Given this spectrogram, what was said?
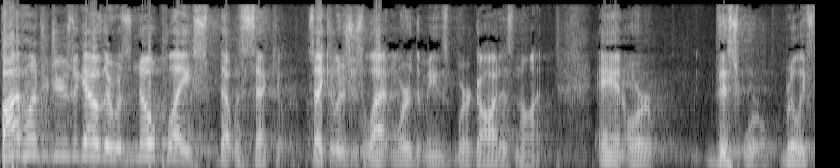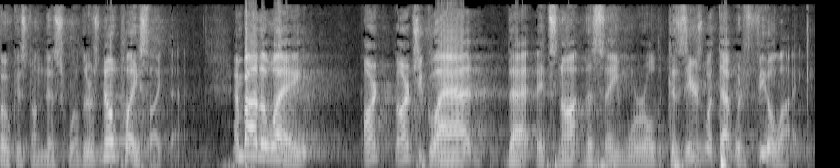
500 years ago, there was no place that was secular. Secular is just a Latin word that means where God is not. And, or this world, really focused on this world. There's no place like that. And by the way, aren't, aren't you glad that it's not the same world? Because here's what that would feel like.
